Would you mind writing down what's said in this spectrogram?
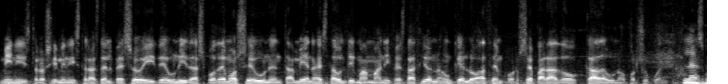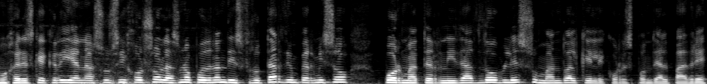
Ministros y ministras del PSOE y de Unidas Podemos se unen también a esta última manifestación, aunque lo hacen por separado, cada uno por su cuenta. Las mujeres que crían a sus hijos solas no podrán disfrutar de un permiso por maternidad doble, sumando al que le corresponde al padre.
